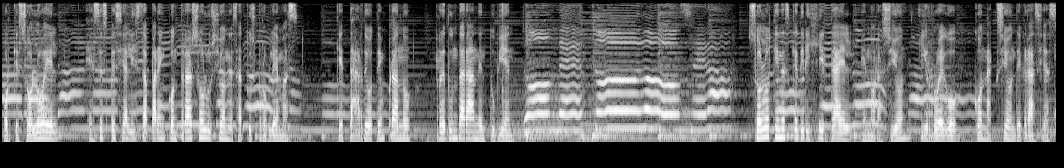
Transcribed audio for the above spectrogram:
porque solo Él es especialista para encontrar soluciones a tus problemas, que tarde o temprano redundarán en tu bien. Solo tienes que dirigirte a Él en oración y ruego con acción de gracias.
